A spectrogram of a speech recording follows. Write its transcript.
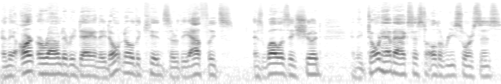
and they aren't around every day, and they don't know the kids or the athletes as well as they should, and they don't have access to all the resources.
